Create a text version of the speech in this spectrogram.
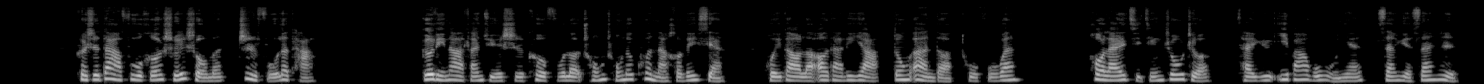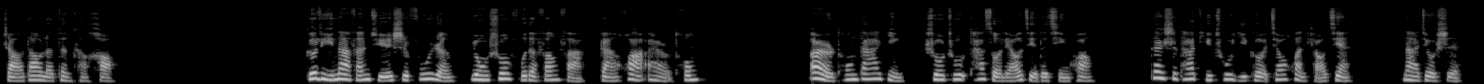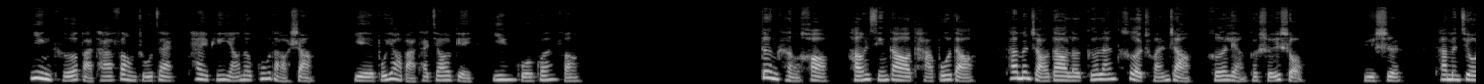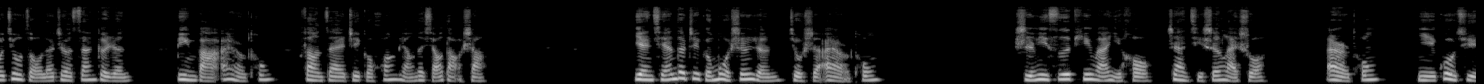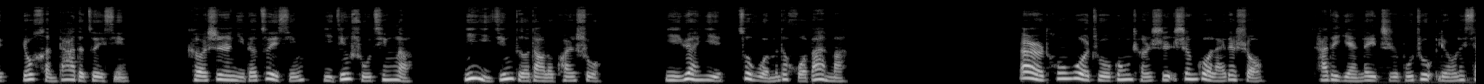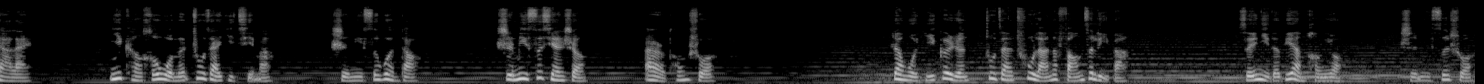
可是大副和水手们制服了他。格里纳凡爵士克服了重重的困难和危险。回到了澳大利亚东岸的土福湾，后来几经周折，才于1855年3月3日找到了邓肯号。格里纳凡爵士夫人用说服的方法感化艾尔通，艾尔通答应说出他所了解的情况，但是他提出一个交换条件，那就是宁可把他放逐在太平洋的孤岛上，也不要把他交给英国官方。邓肯号航行到塔波岛，他们找到了格兰特船长和两个水手，于是他们就救走了这三个人，并把埃尔通放在这个荒凉的小岛上。眼前的这个陌生人就是埃尔通。史密斯听完以后站起身来说：“埃尔通，你过去有很大的罪行，可是你的罪行已经赎清了，你已经得到了宽恕。”你愿意做我们的伙伴吗？埃尔通握住工程师伸过来的手，他的眼泪止不住流了下来。你肯和我们住在一起吗？史密斯问道。史密斯先生，埃尔通说：“让我一个人住在处兰的房子里吧。”随你的便，朋友。史密斯说。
